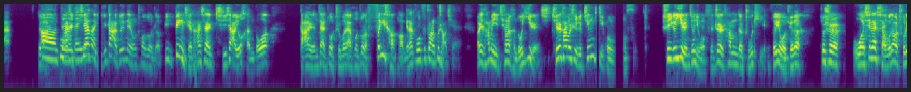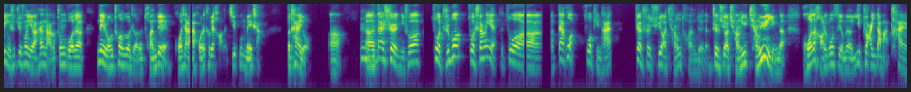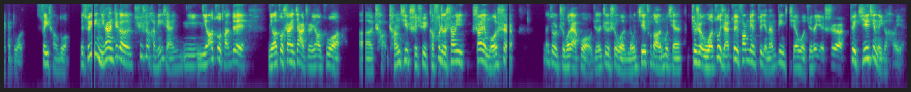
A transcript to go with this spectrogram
对吧？他是签了一大堆内容创作者，并并且他现在旗下有很多达人在做直播带货，做的非常好，给他公司赚了不少钱。而且他们也签了很多艺人，其实他们是一个经纪公司，是一个艺人经纪公司，这是他们的主体。所以我觉得，就是我现在想不到，除了影视飓风以外，还有哪个中国的内容创作者的团队活下来、活得特别好的，几乎没啥，不太有啊。呃，但是你说做直播、做商业、做带货、做品牌，这是需要强团队的，这是需要强运强运营的。活得好的公司有没有？一抓一大把，太多了，非常多。所以你看，这个趋势很明显。你你要做团队，你要做商业价值，要做呃长长期持续可复制的商业商业模式，那就是直播带货。我觉得这个是我能接触到的，目前就是我做起来最方便、最简单，并且我觉得也是最接近的一个行业。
